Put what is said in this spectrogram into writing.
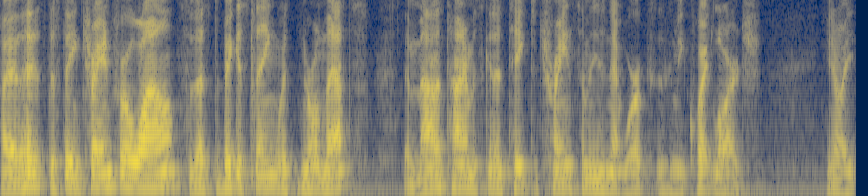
I let this thing train for a while, so that's the biggest thing with neural nets. The amount of time it's going to take to train some of these networks is going to be quite large. You know, I,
